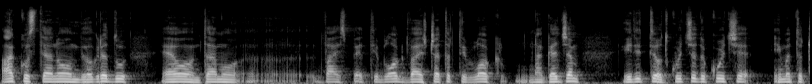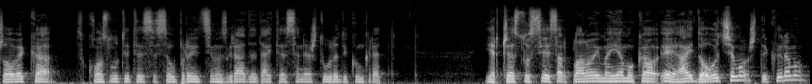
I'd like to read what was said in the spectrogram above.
Ako ste na Novom Beogradu, evo vam tamo 25. blok, 24. blok, nagađam, idite od kuće do kuće, imate čoveka, konsultite se sa upravnicima zgrade, dajte da se nešto uradi konkretno. Jer često u CSR planovima imamo kao, e, ajde ovo ćemo, štikliramo,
